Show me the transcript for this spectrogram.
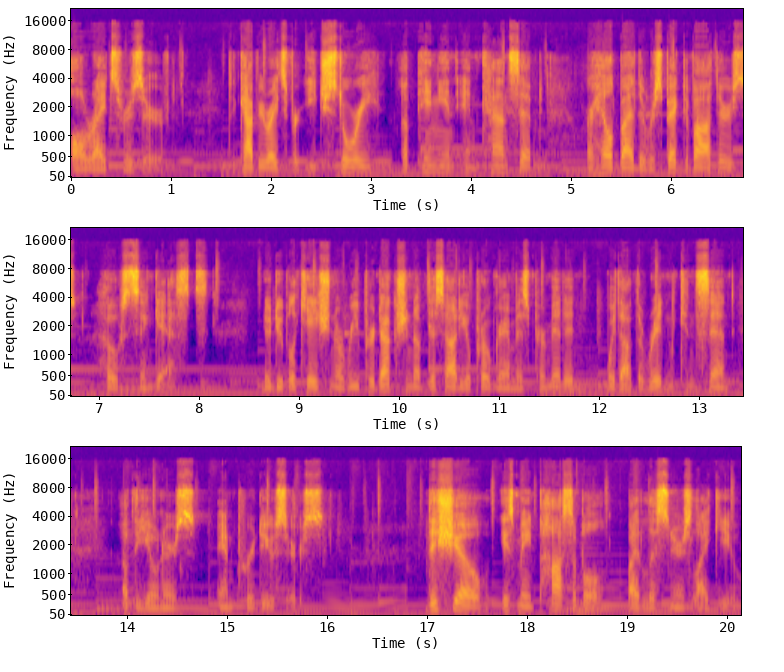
all rights reserved. The copyrights for each story, opinion, and concept are held by the respective authors, hosts, and guests. No duplication or reproduction of this audio program is permitted without the written consent of the owners and producers. This show is made possible by listeners like you.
